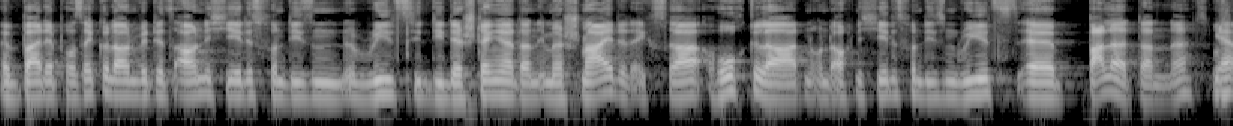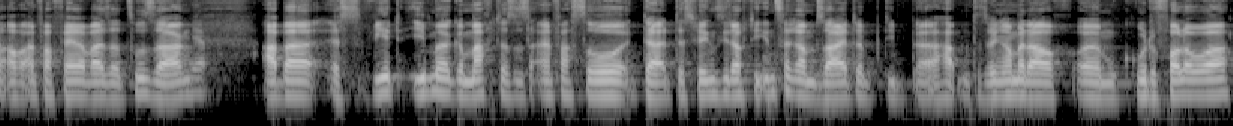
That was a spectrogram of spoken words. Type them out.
äh, bei der Prosecco Laune wird jetzt auch nicht jedes von diesen Reels, die, der Stänger dann immer schneidet, extra hochgeladen und auch nicht jedes von diesen Reels äh, ballert dann. Ne? Das muss Ja. man auch einfach fairerweise dazu sagen. Aber es wird immer gemacht, das ist einfach so, da, deswegen sieht auch die Instagram-Seite, die, äh, deswegen haben wir da auch ähm, gute Follower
